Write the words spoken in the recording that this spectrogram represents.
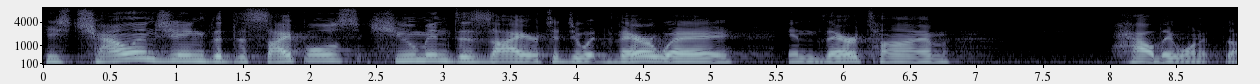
He's challenging the disciples' human desire to do it their way, in their time, how they want it done.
